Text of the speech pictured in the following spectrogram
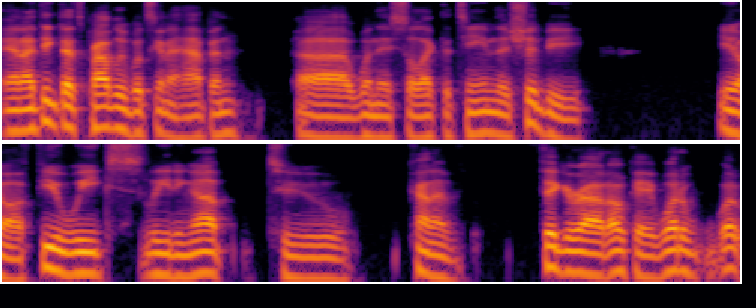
and I think that's probably what's going to happen uh, when they select the team. There should be, you know, a few weeks leading up to kind of figure out, okay, what what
